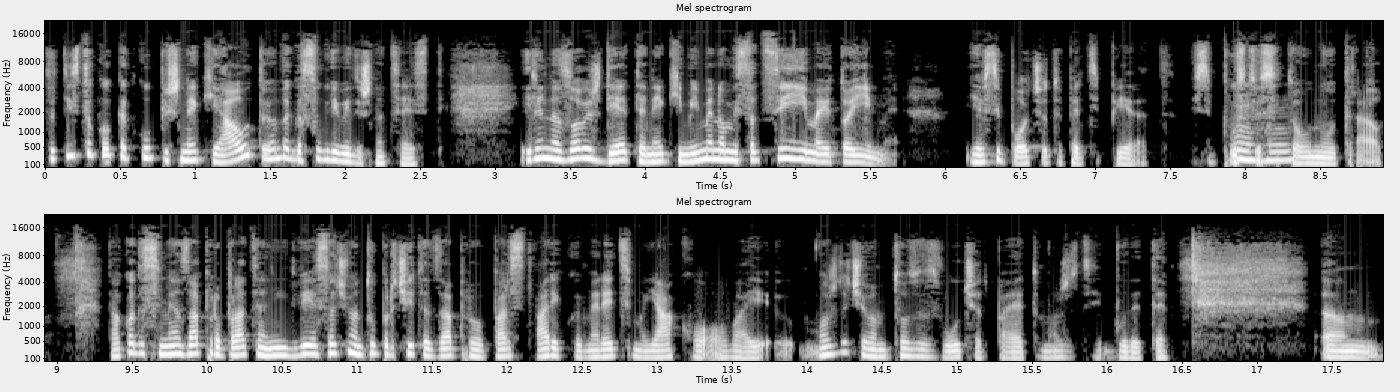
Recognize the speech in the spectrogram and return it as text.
To je isto kao kad kupiš neki auto i onda ga svugdje vidiš na cesti. Ili nazoveš dijete nekim imenom i sad svi imaju to ime jesi počeo te percipirati, jesi pustio se mhm. to unutra. Tako da sam ja zapravo pratila njih dvije, sad ću vam tu pročitati zapravo par stvari koje me recimo jako, ovaj, možda će vam to zazvučati, pa eto, možda budete um,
